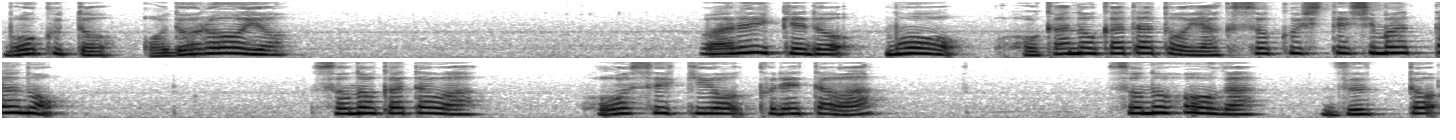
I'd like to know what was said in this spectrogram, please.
僕と踊ろうよ。悪いけどもう他の方と約束してしまったの。その方は宝石をくれたわ。その方がずっと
